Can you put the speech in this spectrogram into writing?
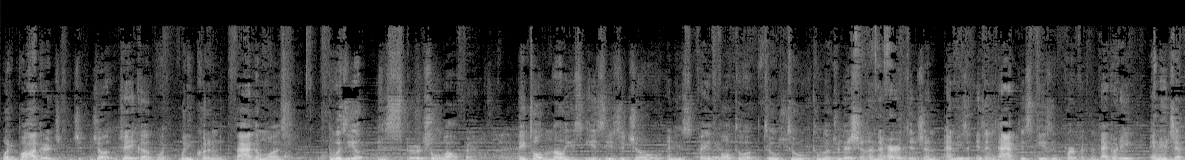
What bothered J- J- Jacob, what, what he couldn't fathom was, was he, his spiritual welfare. They told him, no, he's, he's, he's a Jew and he's faithful to, to, to, to the tradition and the heritage and, and he's, he's intact, he's, he's in perfect integrity in Egypt.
